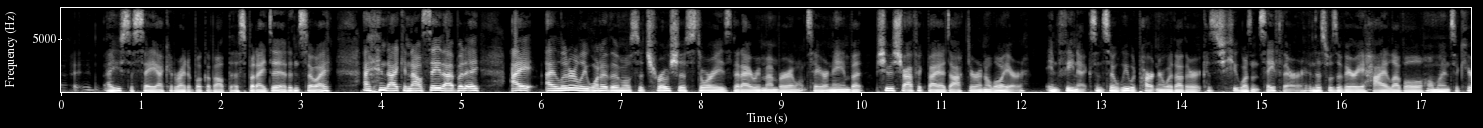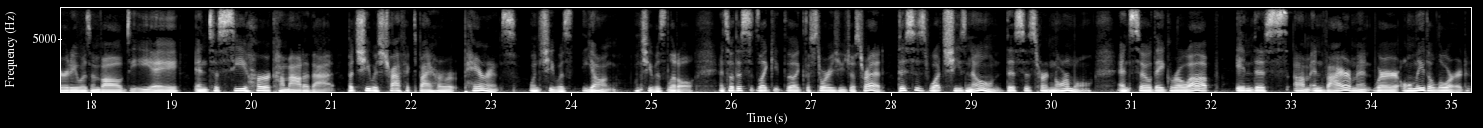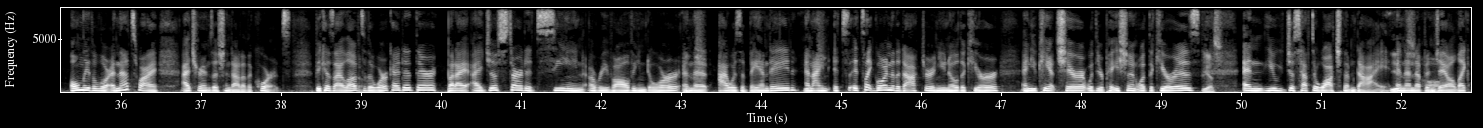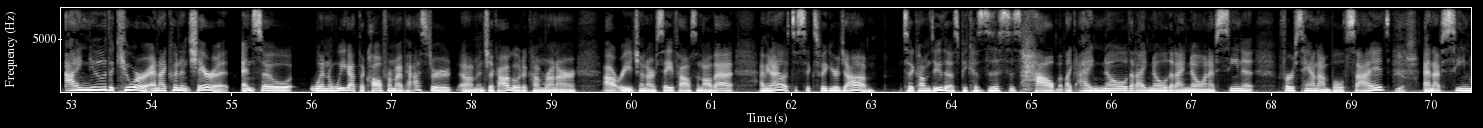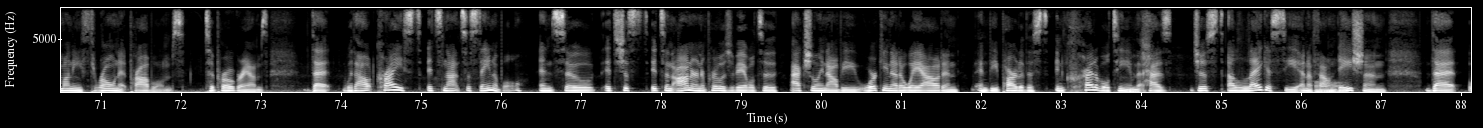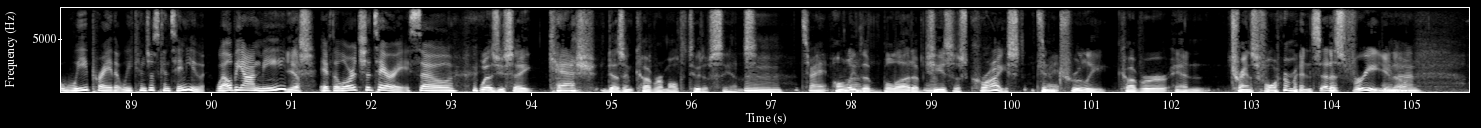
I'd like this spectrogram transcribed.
I used to say I could write a book about this, but I did, and so I I can I can now say that. But I I I literally one of the most atrocious stories that I remember. I won't say her name, but she was trafficked by a doctor and a lawyer in Phoenix. And so we would partner with other because she wasn't safe there. And this was a very high level Homeland Security was involved, DEA, and to see her come out of that. But she was trafficked by her parents when she was young. When she was little, and so this is like like the stories you just read. This is what she's known. This is her normal, and so they grow up in this um, environment where only the Lord, only the Lord. And that's why I transitioned out of the courts because I loved the work I did there, but I, I just started seeing a revolving door and yes. that I was a band aid. Yes. And I, it's, it's like going to the doctor and you know the cure and you can't share it with your patient what the cure is. Yes. And you just have to watch them die yes. and end up in oh. jail. Like I knew the cure and I couldn't share it. And so when we got the call from my pastor um, in Chicago to come run our outreach and our safe house and all that, I mean, I left a six figure job to come do this because this is how like I know that I know that I know and I've seen it firsthand on both sides yes. and I've seen money thrown at problems to programs that without Christ it's not sustainable and so it's just it's an honor and a privilege to be able to actually now be working at a way out and and be part of this incredible team yes. that has just a legacy and a oh. foundation oh. that we pray that we can just continue well beyond me. Yes. If the Lord should tarry. So, well, as you say, cash doesn't cover a multitude of sins. Mm, that's right. Only the blood of yeah. Jesus Christ that's can right. truly cover and transform and set us free, you Amen. know?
